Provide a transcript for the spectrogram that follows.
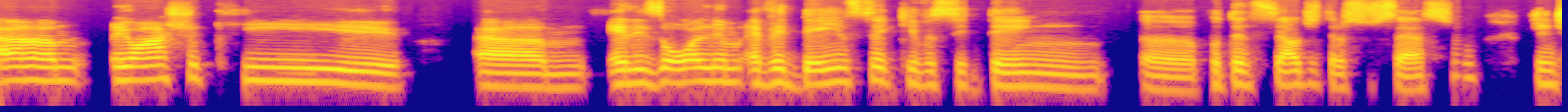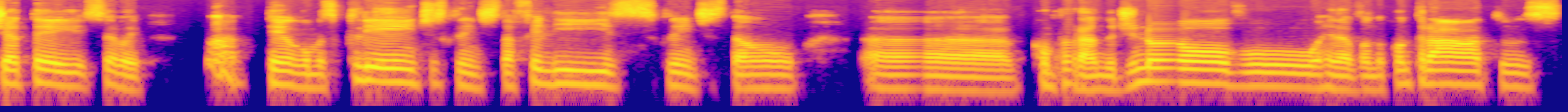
Um, eu acho que um, eles olham evidência que você tem uh, potencial de ter sucesso. A gente já tem, sabe, ah, tem alguns clientes, clientes estão tá felizes, clientes estão uh, comprando de novo, renovando contratos.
